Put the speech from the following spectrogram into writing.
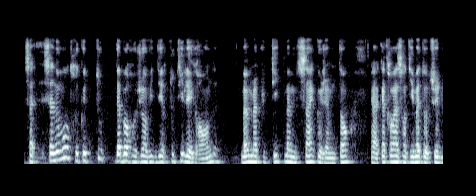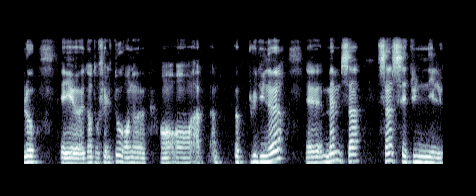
ça, nous montre que tout, d'abord, j'ai envie de dire, toute île est grande, même la plus petite, même 5 que j'aime tant, à 80 cm au-dessus de l'eau, et euh, dont on fait le tour en, euh, un peu plus d'une heure, même ça, ça c'est une île,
